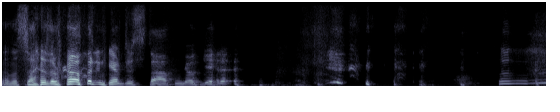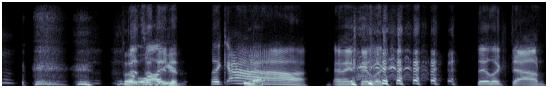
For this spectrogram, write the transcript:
on the side of the road and you have to stop and go get it. That's But what while they you're did. Like ah, and they, they look they look down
